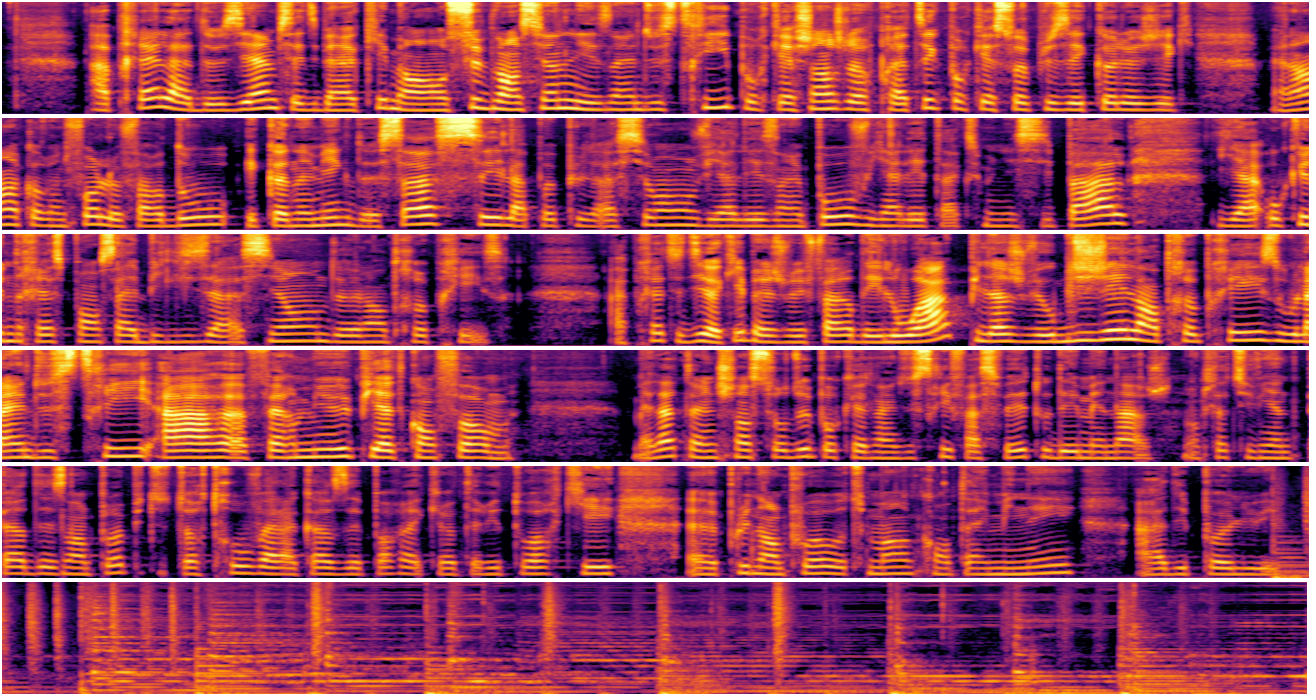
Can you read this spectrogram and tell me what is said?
Après, la deuxième, c'est de dire, ben, OK, mais on subventionne les industries pour qu'elles changent leurs pratiques, pour qu'elles soient plus écologiques. Mais là, encore une fois, le fardeau économique de ça, c'est la population via les impôts, via les taxes municipales. Il n'y a aucune responsabilisation de l'entreprise. Après, tu dis, OK, ben, je vais faire des lois, puis là, je vais obliger l'entreprise ou l'industrie à faire mieux puis être conforme. Mais là, tu as une chance sur deux pour que l'industrie fasse faillite ou déménage. Donc là, tu viens de perdre des emplois, puis tu te retrouves à la case départ avec un territoire qui est euh, plus d'emplois hautement contaminé, à dépolluer.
